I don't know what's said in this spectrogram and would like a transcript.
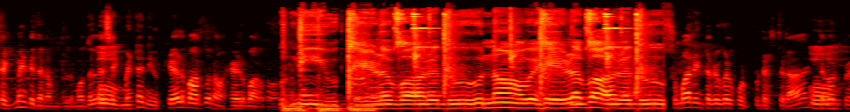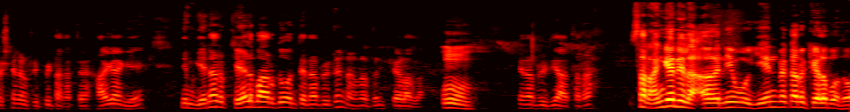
ಸೆಗ್ಮೆಂಟ್ ಇದೆ ನಮ್ದ್ರಲ್ಲಿ. ಮೊದಲನೇ ಸೆಗ್ಮೆಂಟ್ ನೀವು ಕೇಳಬಾರ್ದು ನಾವು ಹೇಳಬಾರ್ದು ನೀವು ಕೇಳಬಾರದು ನಾವು ಹೇಳಬಾರದು. ಸುಮಾರು ಇಂಟರ್ವ್ಯೂಗಳು ಕೊಟ್ಬಿಟ್ಟಿರ್ತೀರಾ? ಕೆಲವೊಂದು ಪ್ರಶ್ನೆಗಳು ರಿಪೀಟ್ ಆಗುತ್ತೆ. ಹಾಗಾಗಿ ನಿಮ್ಗೆ ಏನಾದ್ರು ಕೇಳಬಾರ್ದು ಅಂತ ಏನಾದ್ರು ಇದ್ರೆ ನಾನು ಅದನ್ನ ಕೇಳಲ್ಲ. ಏನಾದ್ರು ಇದೆಯಾ ಆ ಥರ? ಸರ್ ಹಂಗೇನಿಲ್ಲ. ಆ, ನೀವು ಏನ್ ಬೇಕಾದ್ರೂ ಕೇಳ್ಬೋದು.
